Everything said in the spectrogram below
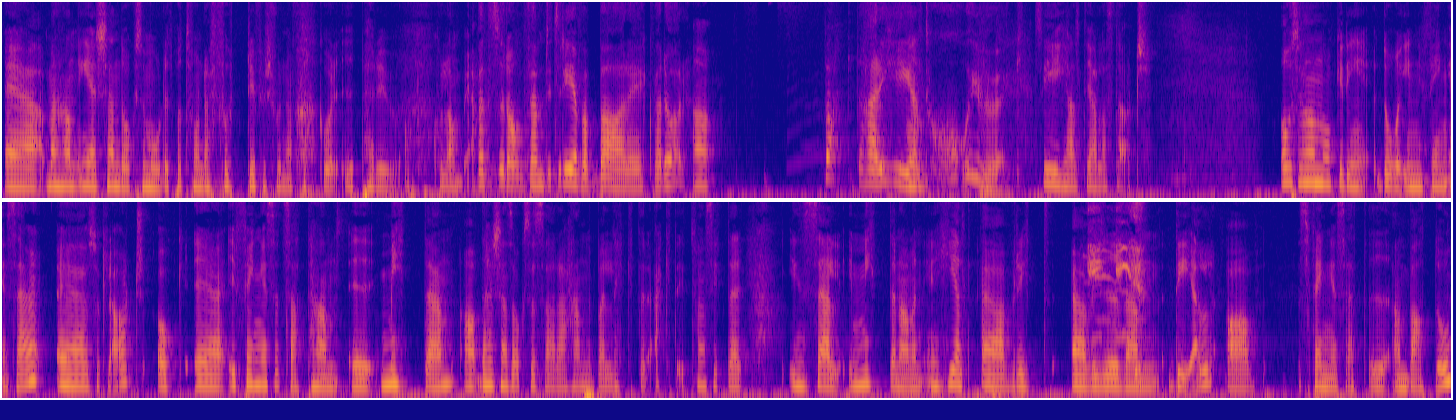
Eh, men han erkände också mordet på 240 försvunna flickor i Peru och Colombia. Men så de 53 var bara i Ecuador? Ja, Fuck, det här är helt sjukt. det är helt jävla stört. Och så han åker in, då in i fängelse eh, såklart. Och eh, i fängelset satt han i mitten, ja, det här känns också så här Hannibal Lecter-aktigt. Han sitter i en cell i mitten av en, en helt övrigt övergiven del av fängelset i Ambato.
